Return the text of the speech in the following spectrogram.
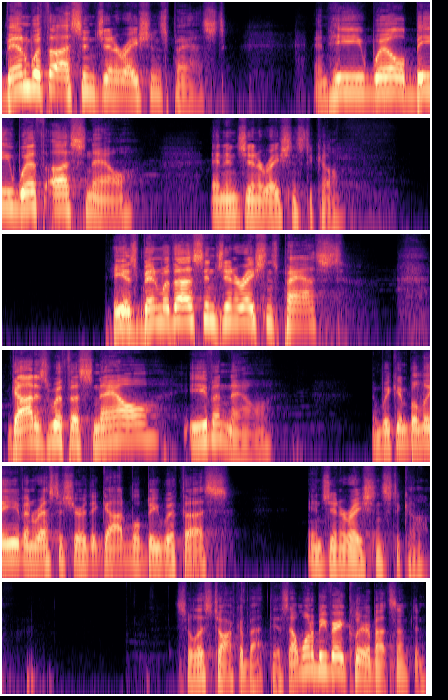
been with us in generations past, and He will be with us now and in generations to come. He has been with us in generations past. God is with us now, even now. And we can believe and rest assured that God will be with us in generations to come. So let's talk about this. I want to be very clear about something.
